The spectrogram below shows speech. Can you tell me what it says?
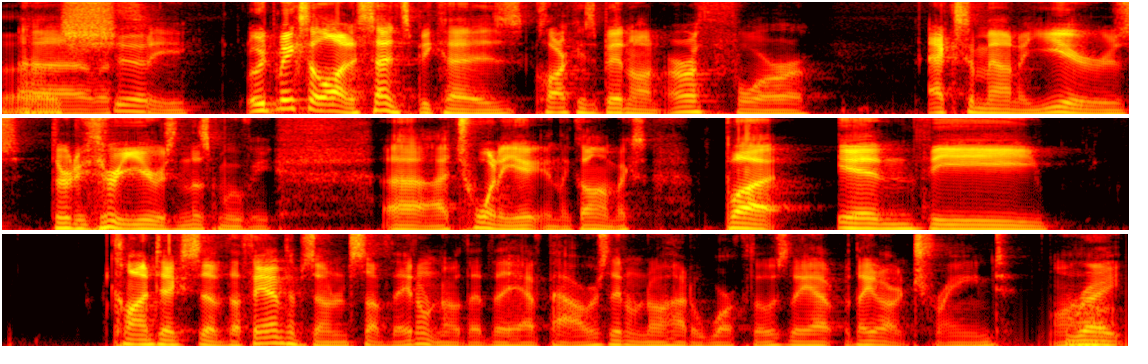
Oh, let's shit. It makes a lot of sense because Clark has been on Earth for X amount of years, 33 years in this movie, uh, 28 in the comics. But in the context of the Phantom Zone and stuff, they don't know that they have powers. They don't know how to work those. They have they aren't trained uh, Right.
